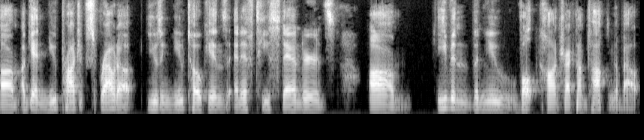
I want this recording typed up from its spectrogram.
um, again new projects sprout up using new tokens, NFT standards, um, even the new Vault contract I'm talking about.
